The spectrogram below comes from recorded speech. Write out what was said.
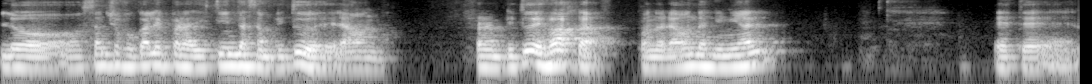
los anchos focales para distintas amplitudes de la onda. Para amplitudes bajas, cuando la onda es lineal, este,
